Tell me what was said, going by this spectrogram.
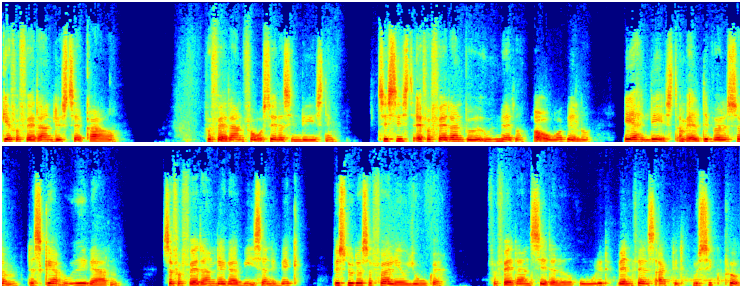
giver forfatteren lyst til at græde. Forfatteren fortsætter sin læsning. Til sidst er forfatteren både udmattet og overvældet af at have læst om alt det voldsomme, der sker ude i verden. Så forfatteren lægger aviserne væk, beslutter sig for at lave yoga. Forfatteren sætter noget roligt, vandfaldsagtigt musik på,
